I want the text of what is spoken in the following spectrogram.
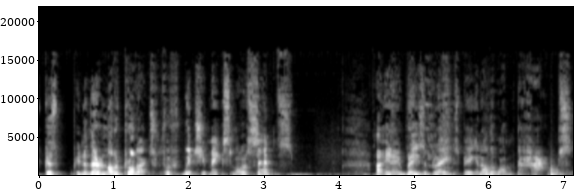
Because mm. you know there are a lot of products for which it makes a lot of sense. Uh, you know, razor blades being another one, perhaps.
